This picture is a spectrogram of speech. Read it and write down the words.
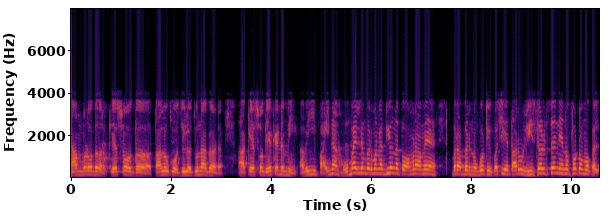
નામ બડોદર કેશોદ તાલુકો જિલ્લો જુનાગઢ. આ કેશોદ એકેડમી હવે એ ભાઈના મોબાઈલ નંબર મને દયો ને તો હમણાં અમે બરાબરનું ગોઠવ્યું. પછી એ તારું રિઝલ્ટ છે ને એનો ફોટો મોકલ.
